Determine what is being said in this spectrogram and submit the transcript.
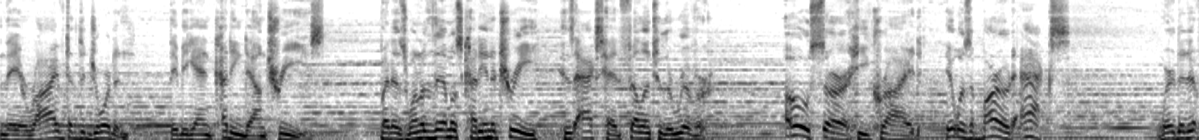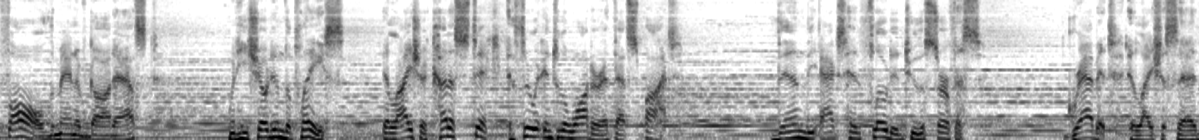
When they arrived at the Jordan, they began cutting down trees. But as one of them was cutting a tree, his axe head fell into the river. Oh, sir, he cried, it was a borrowed axe. Where did it fall? the man of God asked. When he showed him the place, Elisha cut a stick and threw it into the water at that spot. Then the axe head floated to the surface. Grab it, Elisha said,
